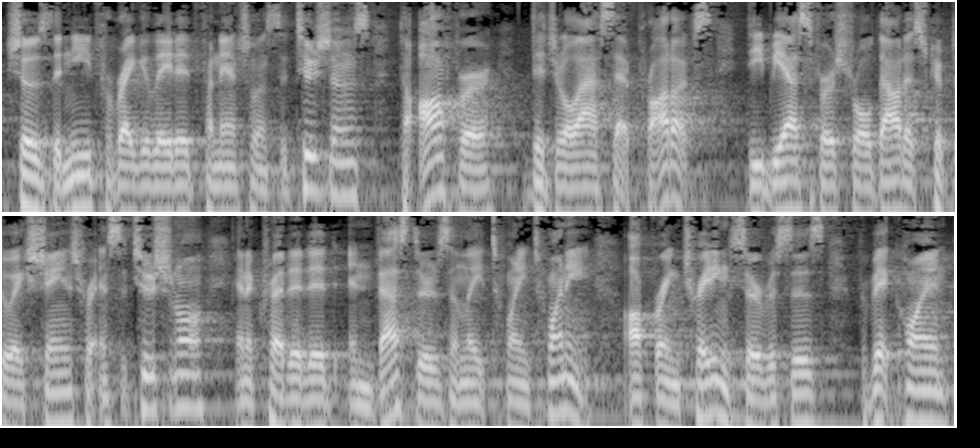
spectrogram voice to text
shows the need for regulated financial institutions to offer digital asset products. DBS first rolled out its crypto exchange for institutional and accredited investors in late 2020, offering trading services for Bitcoin,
